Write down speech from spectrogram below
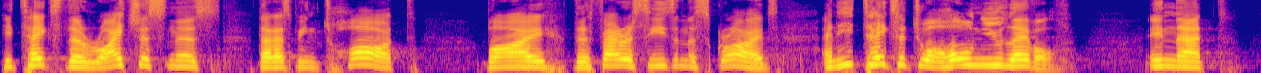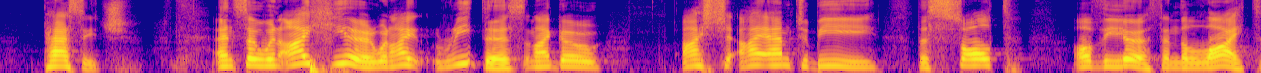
he takes the righteousness that has been taught by the Pharisees and the scribes, and he takes it to a whole new level in that passage. And so when I hear, when I read this, and I go, I, sh- I am to be the salt of the earth and the light.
